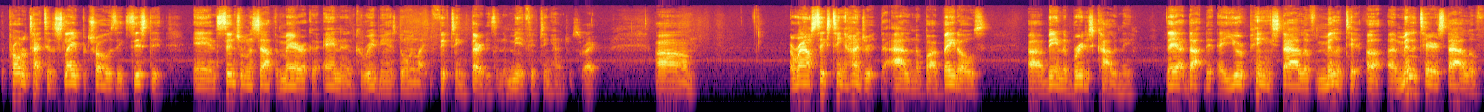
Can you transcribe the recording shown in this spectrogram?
the prototype to the slave patrols existed in Central and South America and in the Caribbean is during like the 1530s and the mid 1500s, right? Um, around 1600, the island of Barbados, uh, being a British colony, they adopted a European style of military, uh, a military style of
